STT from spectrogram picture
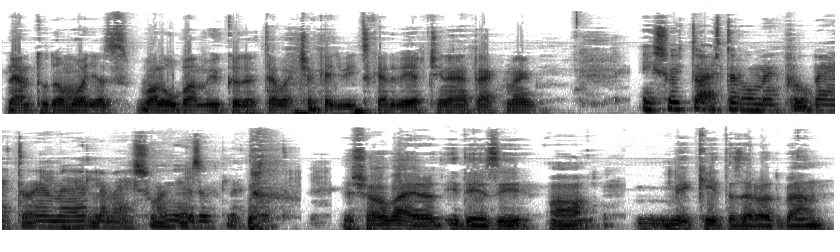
Nem tudom, hogy ez valóban működött-e, vagy csak egy vicc kedvéért csinálták meg. És hogy tartaló megpróbálta-e már lemásolni az ötletet. És a Wired idézi a még 2005-ben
